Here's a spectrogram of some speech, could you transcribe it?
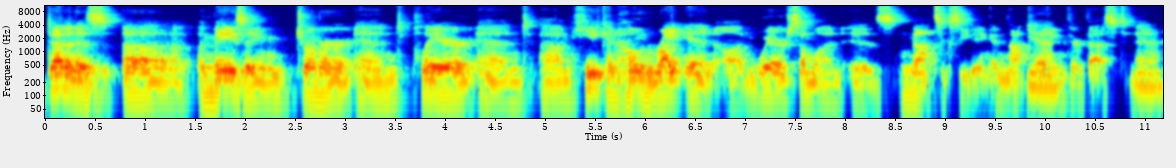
Devin is an amazing drummer and player, and um, he can hone right in on where someone is not succeeding and not playing their best. Yeah. And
